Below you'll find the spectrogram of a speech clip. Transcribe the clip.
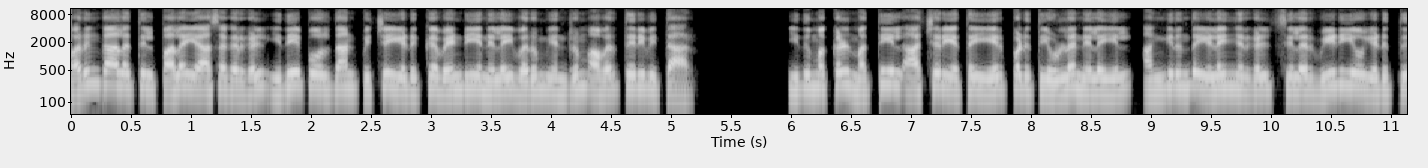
வருங்காலத்தில் பல யாசகர்கள் இதேபோல்தான் பிச்சை எடுக்க வேண்டிய நிலை வரும் என்றும் அவர் தெரிவித்தார். இது மக்கள் மத்தியில் ஆச்சரியத்தை ஏற்படுத்தியுள்ள நிலையில். அங்கிருந்த இளைஞர்கள் சிலர் வீடியோ எடுத்து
